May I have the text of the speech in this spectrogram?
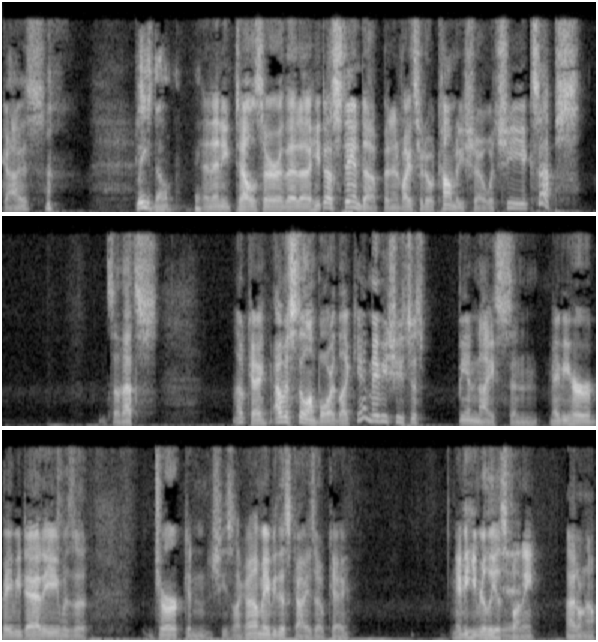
guys. Please don't. and then he tells her that uh, he does stand up and invites her to a comedy show, which she accepts. So that's okay. I was still on board. Like, yeah, maybe she's just being nice, and maybe her baby daddy was a jerk, and she's like, oh, maybe this guy's okay. Maybe he really is Yeah. funny. I don't know.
